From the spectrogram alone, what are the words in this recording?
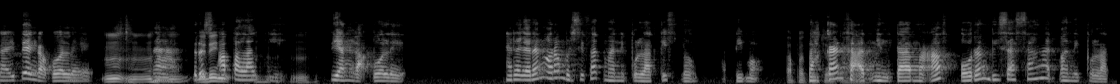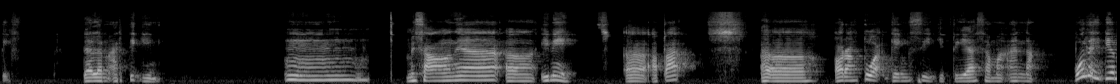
Nah itu yang nggak boleh. Mm -hmm. Nah terus Jadi, apa lagi mm -hmm. yang nggak boleh? Kadang-kadang orang bersifat manipulatif loh, Timo. Apa Bahkan saat minta maaf orang bisa sangat manipulatif. Dalam arti gini. Hmm, misalnya uh, ini uh, apa uh, orang tua gengsi gitu ya sama anak boleh dia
